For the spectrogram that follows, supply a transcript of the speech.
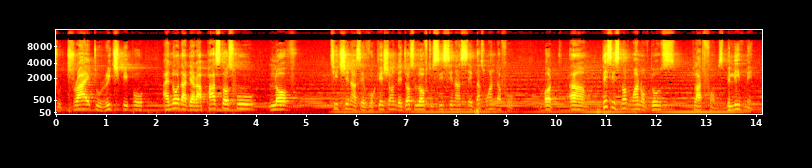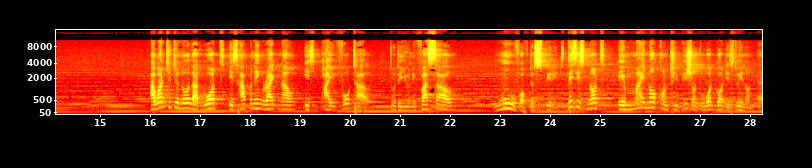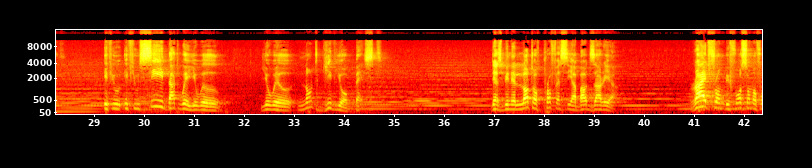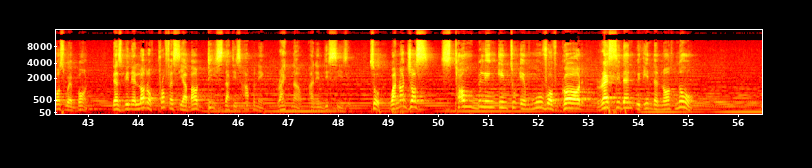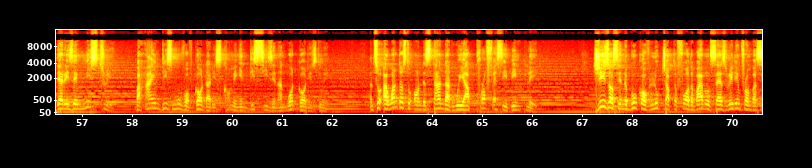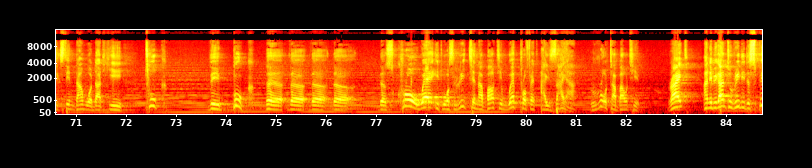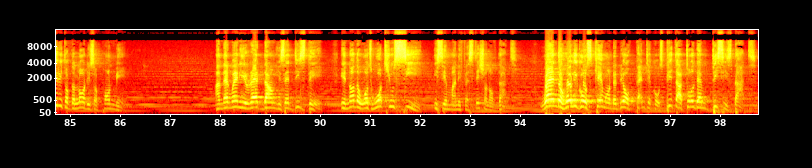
to try to reach people. I know that there are pastors who love teaching as a vocation. They just love to see sinners saved. That's wonderful. But um, this is not one of those platforms. Believe me. I want you to know that what is happening right now is pivotal to the universal move of the spirit. This is not a minor contribution to what God is doing on earth. If you if you see it that way, you will you will not give your best. There's been a lot of prophecy about Zaria. Right from before some of us were born, there's been a lot of prophecy about this that is happening right now and in this season. So we're not just stumbling into a move of God resident within the north. No. There is a mystery behind this move of God that is coming in this season and what God is doing. And so I want us to understand that we are prophecy being played. Jesus in the book of Luke chapter 4, the Bible says, reading from verse 16 downward, that he took the book, the, the, the, the, the scroll where it was written about him, where prophet Isaiah wrote about him. Right? And he began to read it. The Spirit of the Lord is upon me. And then when he read down, he said, This day. In other words, what you see is a manifestation of that. When the Holy Ghost came on the day of Pentecost, Peter told them, This is that.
